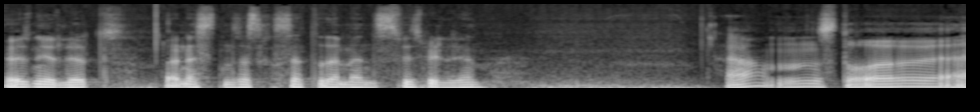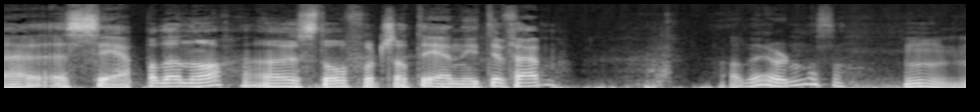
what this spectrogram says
Høres nydelig ut. Det er nesten så jeg skal sette det mens vi spiller inn. Ja, den står jeg ser på det nå. Den står fortsatt i 1,95. Ja, det gjør den, altså. Mm.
